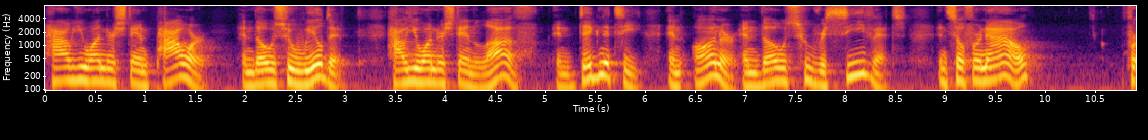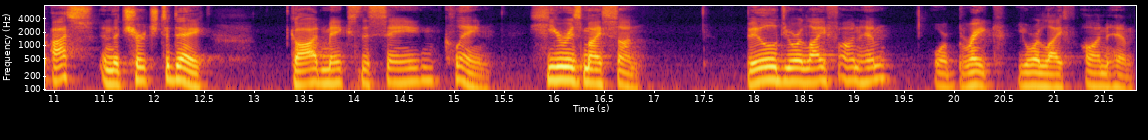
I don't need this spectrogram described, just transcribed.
how you understand power and those who wield it, how you understand love and dignity and honor and those who receive it. And so for now, for us in the church today, God makes the same claim. Here is my son. Build your life on him or break your life on him.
